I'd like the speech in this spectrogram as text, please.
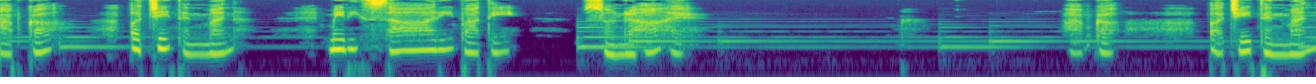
आपका अचेतन मन मेरी सारी बातें सुन रहा है। आपका अचेतन मन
